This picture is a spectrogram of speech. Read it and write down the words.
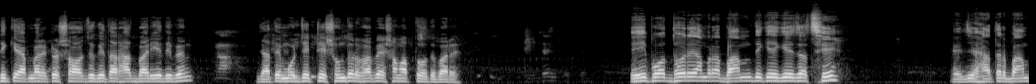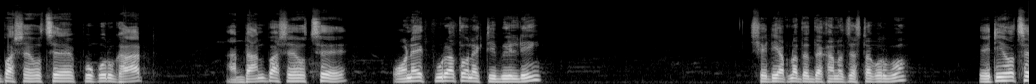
দিকে আপনারা একটু সহযোগিতার হাত বাড়িয়ে দিবেন, যাতে মসজিদটি সুন্দরভাবে সমাপ্ত হতে পারে। এই পথ ধরে আমরা বাম দিকে এগিয়ে যাচ্ছি। এই যে হাতের বাম পাশে হচ্ছে পুকুর ঘাট, আর ডান পাশে হচ্ছে অনেক পুরাতন একটি বিল্ডিং। সেটি আপনাদের দেখানোর চেষ্টা করব। এটি হচ্ছে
